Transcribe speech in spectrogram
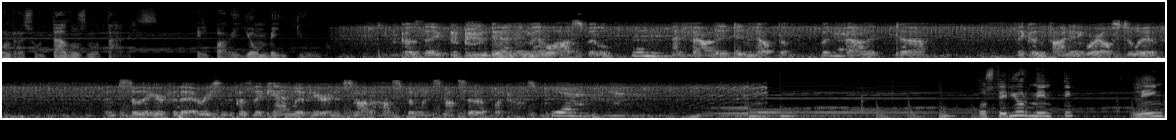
con resultados notables. El pabellón 21. Because they've been in mental hospital mm. and found that it didn't help them, but found that uh, they couldn't find anywhere else to live. And so they're here for that reason because they can live here and it's not a hospital. It's not set up like a hospital. Yeah. Posteriormente, Leng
